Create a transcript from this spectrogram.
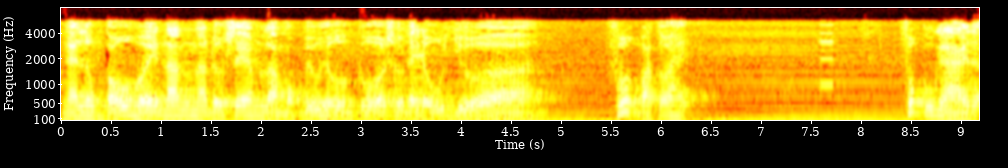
Ngài lục tổ huệ năng được xem là một biểu hiện của sự đầy đủ giữa à, phước và tuệ. Phúc của ngài đó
